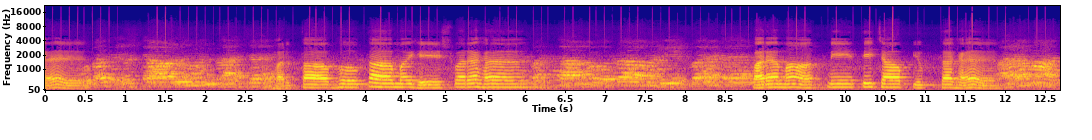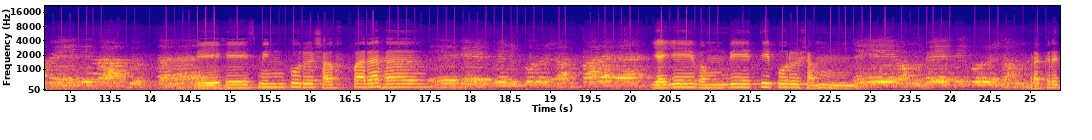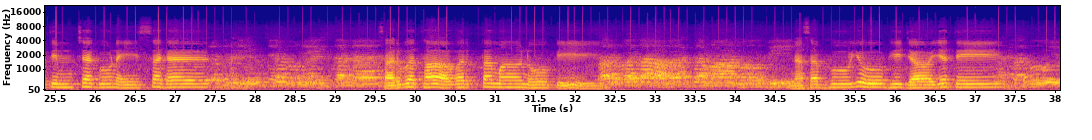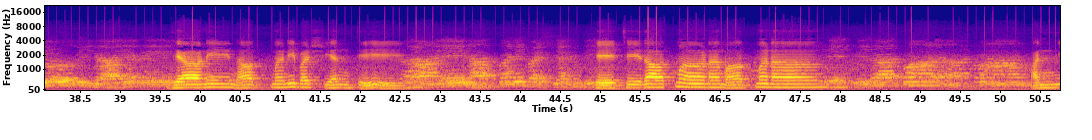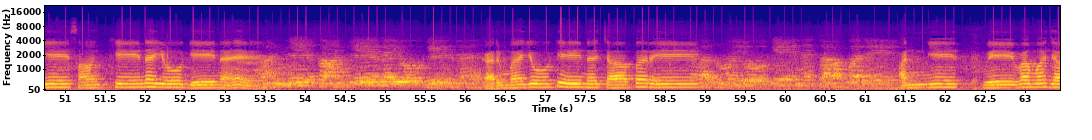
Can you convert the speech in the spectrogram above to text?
भर्ता भोक्ता महेश्वरः। परमात्मेति चाप्युक्तः। देहेऽस्मिन् पुरुषः परः। य एवं वेति पुरुषं प्रकृतिं च गुणैः सह। सर्वथा वर्तमानोऽपि। न स भूयोऽभिजायते। ध्यानेनात्मनि पश्यन्ति। केचिदात्मानमात्मना। अन्ये साङ्ख्येन योगेन। कर्मयोगेन चापरे। अन्ये त्वेवमजानन्तः।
